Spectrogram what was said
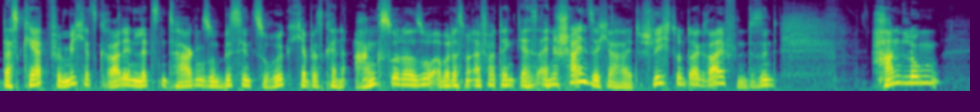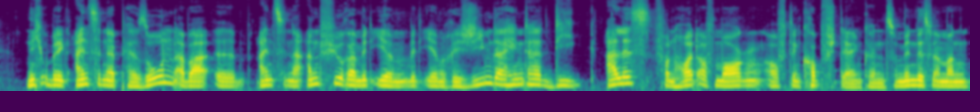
das kehrt für mich jetzt gerade in den letzten Tagen so ein bisschen zurück. Ich habe jetzt keine Angst oder so, aber dass man einfach denkt, ja, es ist eine Scheinsicherheit, schlicht und ergreifend. Das sind Handlungen, nicht unbedingt einzelner Personen, aber äh, einzelner Anführer mit ihrem, mit ihrem Regime dahinter, die alles von heute auf morgen auf den Kopf stellen können. Zumindest wenn man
